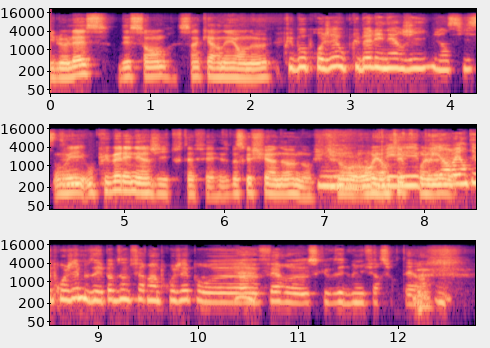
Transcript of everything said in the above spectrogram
Ils le laissent descendre, s'incarner en eux. plus beau projet ou plus belle énergie, j'insiste. Oui, ou plus belle énergie, tout à fait. C'est parce que je suis un homme, donc je suis Oui. toujours orienté Mais- projet. oui, orienté projet, mais vous n'avez pas besoin de faire un projet pour euh, faire euh, ce que vous êtes venu faire sur Terre.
